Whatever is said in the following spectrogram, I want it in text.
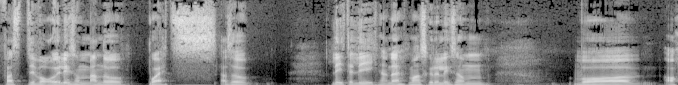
Fast det var ju liksom ändå på ett, alltså lite liknande. Man skulle liksom vara, ja,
